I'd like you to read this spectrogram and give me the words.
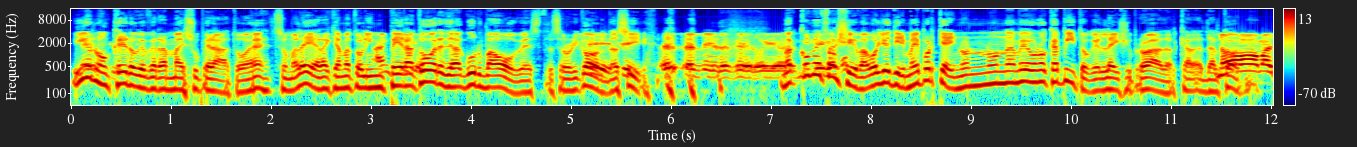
Io eh, non sì. credo che verrà mai superato, eh? Insomma, lei era chiamato l'imperatore Anch'io. della curva ovest, se lo ricorda? Sì, sì. sì. È, è, vero, è vero. Io, ma come faceva? Mo... Voglio dire, ma i portieri non, non, avevano capito che lei ci provava dal, dal No, ma,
